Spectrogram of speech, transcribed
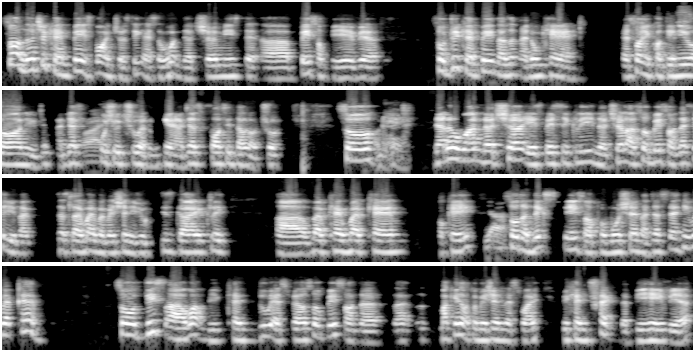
So nurture campaign is more interesting as the word nurture means that uh based on behavior. So drip campaign doesn't I don't care. As long as you continue on, you just I just Right. push you through, I don't care. I just force it down your throat. So Okay. the other one, nurture, is basically nurture. lah. So based on let's say you like just like what I mentioned, if you this guy click uh webcam, webcam, okay. Yeah. So the next phase of promotion, I just send him webcam. So these are what we can do as well. So based on the, the marketing automation, that's why we can track the behavior.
